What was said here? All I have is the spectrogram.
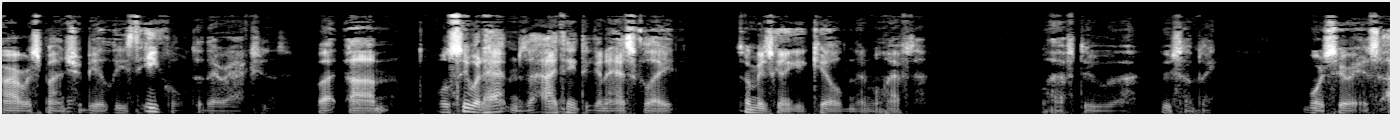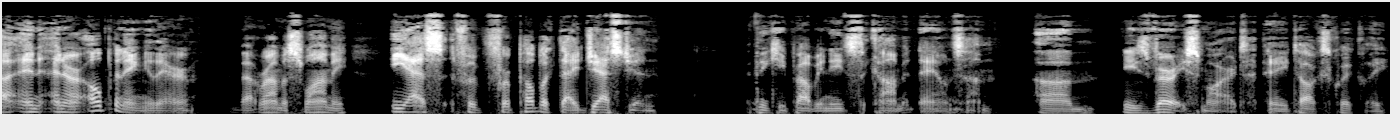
Our response should be at least equal to their actions. But um, we'll see what happens. I think they're going to escalate. Somebody's going to get killed, and then we'll have to we'll have to uh, do something more serious. Uh, and and our opening there about Ramaswamy, yes, for for public digestion, I think he probably needs to calm it down some. Um, he's very smart and he talks quickly,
